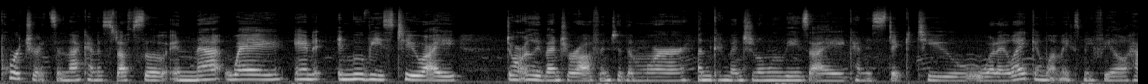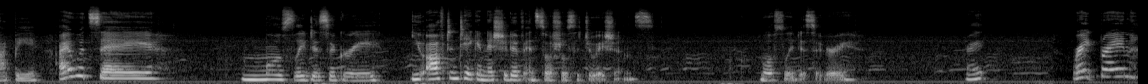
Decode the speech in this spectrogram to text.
portraits and that kind of stuff. So, in that way, and in movies too, I don't really venture off into the more unconventional movies. I kind of stick to what I like and what makes me feel happy. I would say mostly disagree. You often take initiative in social situations. Mostly disagree. Right? Right, brain?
